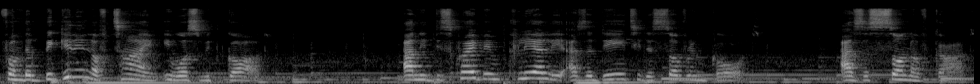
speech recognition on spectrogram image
From the beginning of time, he was with God. And it described him clearly as the deity, the sovereign God, as the Son of God.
